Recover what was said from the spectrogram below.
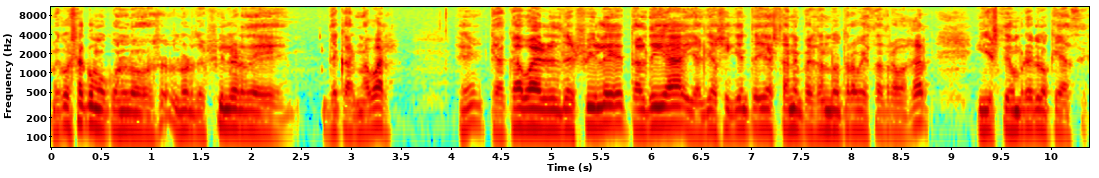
me consta como con los, los desfiles de, de carnaval, ¿eh? que acaba el desfile tal día y al día siguiente ya están empezando otra vez a trabajar y este hombre es lo que hace.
